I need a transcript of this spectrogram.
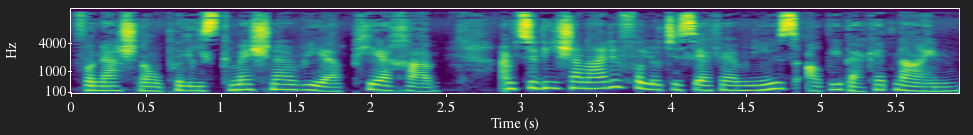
for National Police Commissioner Riah Phiyega. I'm Sudisha Naidu for Lotus FM News. I'll be back at 9.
